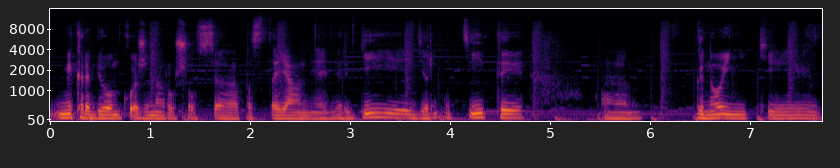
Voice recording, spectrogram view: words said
микробиом кожи нарушился, постоянные аллергии, дерматиты, э, гнойники,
